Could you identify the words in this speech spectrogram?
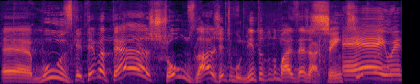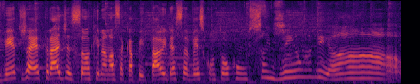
É, música e teve até shows lá, gente bonita e tudo mais, né, Jaque? Gente, É, o evento já é tradição aqui na nossa capital e dessa vez contou com um Sandinho avião.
